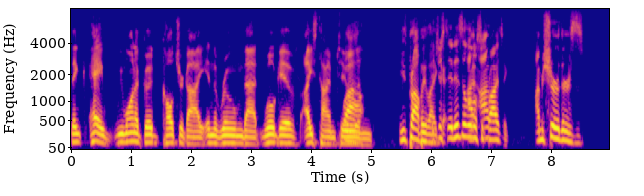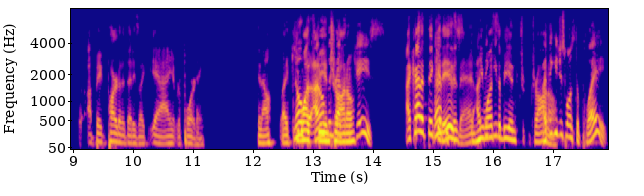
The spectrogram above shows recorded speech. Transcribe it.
think, hey, we want a good culture guy in the room that we'll give ice time to. Wow. And he's probably it like just it is a little I- I'm- surprising. I'm sure there's a big part of it that he's like, yeah, I ain't reporting. You know, like he no, wants I to don't be in think Toronto. case. I kind of think Yeah, it is, man. I He wants he- to be in Toronto. I think he just wants to play.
